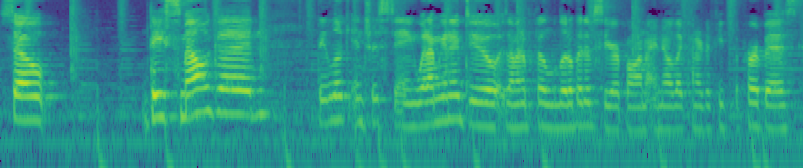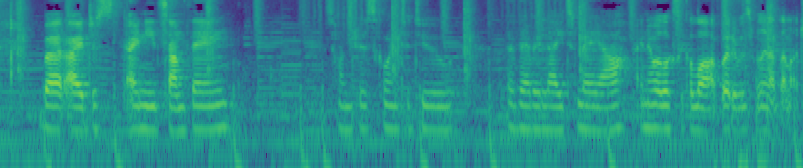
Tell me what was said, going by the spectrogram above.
so they smell good they look interesting. What I'm gonna do is I'm gonna put a little bit of syrup on. I know that kind of defeats the purpose, but I just, I need something. So I'm just going to do a very light layer. I know it looks like a lot, but it was really not that much.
